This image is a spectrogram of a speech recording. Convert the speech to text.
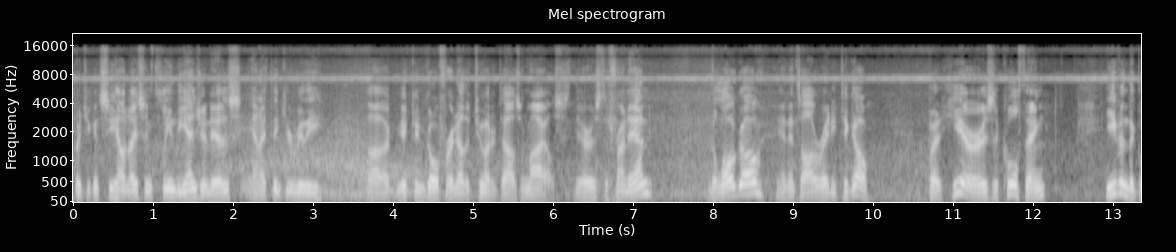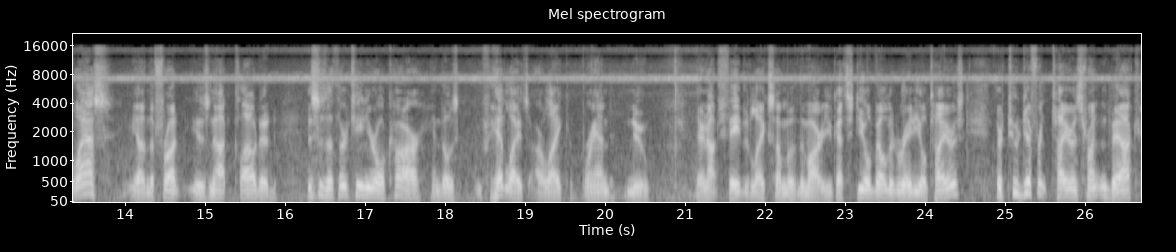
but you can see how nice and clean the engine is, and I think you really, uh, it can go for another 200,000 miles. There's the front end, the logo, and it's all ready to go. But here is the cool thing. Even the glass on the front is not clouded. This is a 13-year-old car, and those headlights are like brand new. They're not faded like some of them are. You've got steel belted radial tires. They're two different tires, front and back.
